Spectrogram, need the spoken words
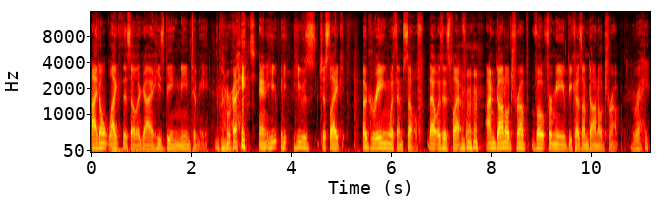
I don't like this other guy. He's being mean to me. right. and he, he he was just like agreeing with himself. That was his platform. I'm Donald Trump. Vote for me because I'm Donald Trump. Right.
